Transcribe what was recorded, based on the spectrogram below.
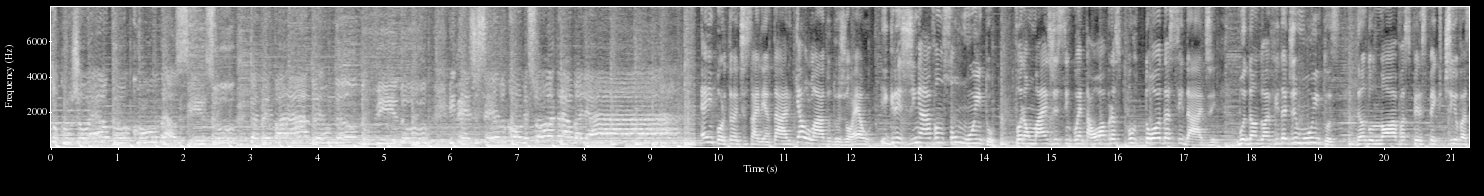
tô com Joel preciso. Tá preparado, eu não duvido. E desde cedo começou a trabalhar. É importante salientar que ao lado do Joel, Igrejinha avançou muito. Foram mais de 50 obras por toda a cidade. mudando a vida de muitos, dando novas perspectivas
